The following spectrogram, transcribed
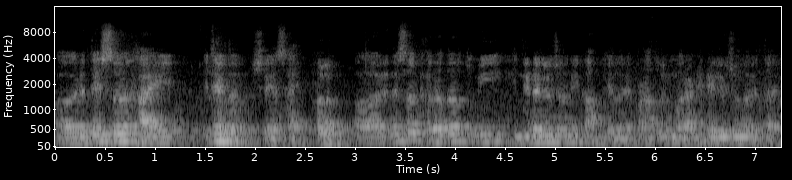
अ, रितेश सर हाय इथे येतं Shreyas hi hello Riteish sir खरं तर तुम्ही हिंदी टेलिव्हिजनवरही काम केलंय पण आता तुम्ही मराठी टेलिव्हिजनवर येत आहे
